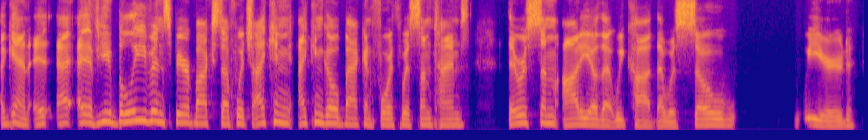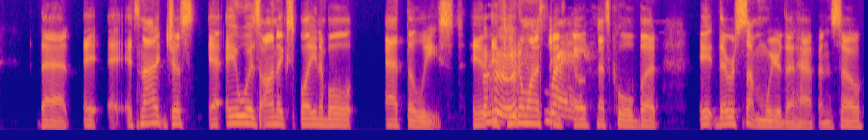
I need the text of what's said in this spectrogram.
again it, I- if you believe in spirit box stuff which i can i can go back and forth with sometimes there was some audio that we caught that was so weird that it, it's not just it was unexplainable at the least if, if you Mhm. don't want to say Right. ghost, that's cool but it, there was something weird that happened so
